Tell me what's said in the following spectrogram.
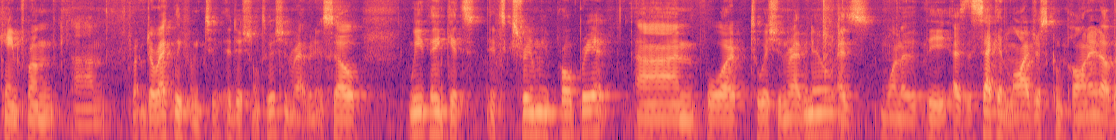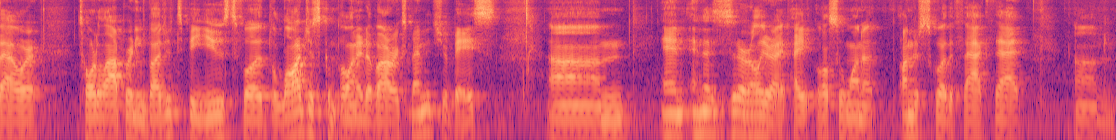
came from, um, from directly from additional tuition revenue. So we think it's it's extremely appropriate um, for tuition revenue as one of the as the second largest component of our total operating budget to be used for the largest component of our expenditure base. Um, And, and as I said earlier, I, I also want to underscore the fact that um,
